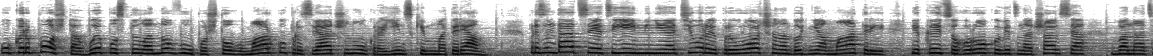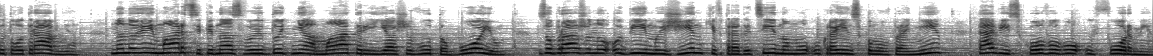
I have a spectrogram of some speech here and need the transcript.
Укрпошта випустила нову поштову марку, присвячену українським матерям. Презентація цієї мініатюри приурочена до Дня матері, який цього року відзначався 12 травня. На новій марці під назвою До Дня матері я живу тобою зображено обійми жінки в традиційному українському вбранні та військового у формі.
